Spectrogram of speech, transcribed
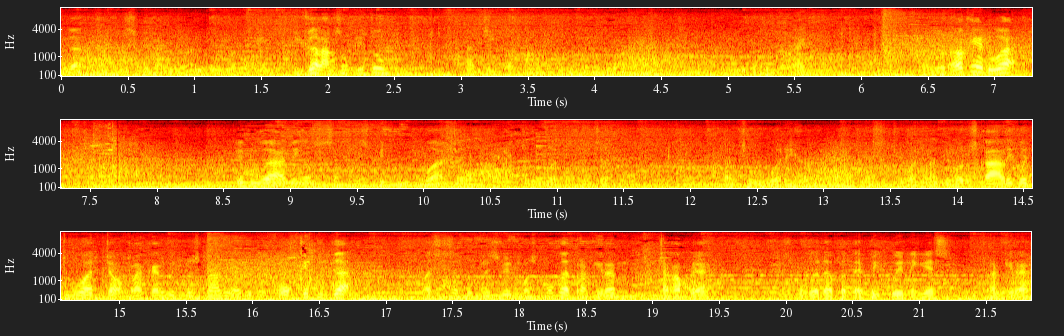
tiga crispin aku dulu dulu tiga. Langsung gitu. Anjing nggak mau gitu naik oke dua. Ini dua tinggal sisa crispin dua cok dua nih cok gak cuan nih masih cuan lagi. Baru sekali gue cuan cok. Kraken baru sekali aja nih. Oke tiga. Masih satu crispin semoga terakhiran cakep ya. Semoga dapat epic win nih guys terakhiran.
